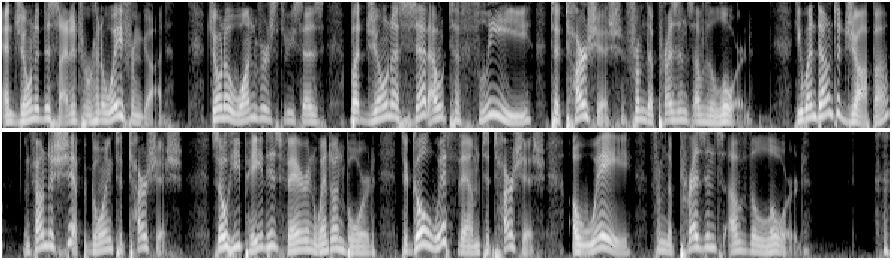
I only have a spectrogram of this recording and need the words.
and Jonah decided to run away from God. Jonah 1 verse 3 says, But Jonah set out to flee to Tarshish from the presence of the Lord. He went down to Joppa and found a ship going to Tarshish. So he paid his fare and went on board to go with them to Tarshish, away from the presence of the Lord.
